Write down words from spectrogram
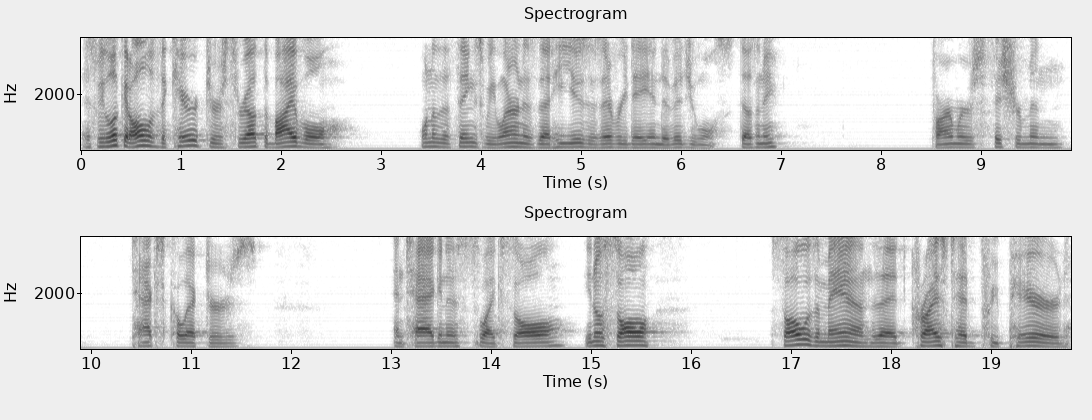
as we look at all of the characters throughout the Bible, one of the things we learn is that He uses everyday individuals, doesn't He? farmers, fishermen, tax collectors, antagonists like Saul. You know, Saul Saul was a man that Christ had prepared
